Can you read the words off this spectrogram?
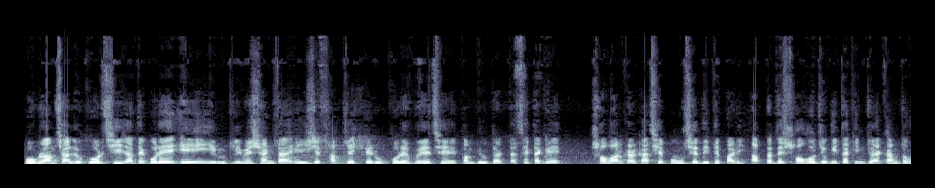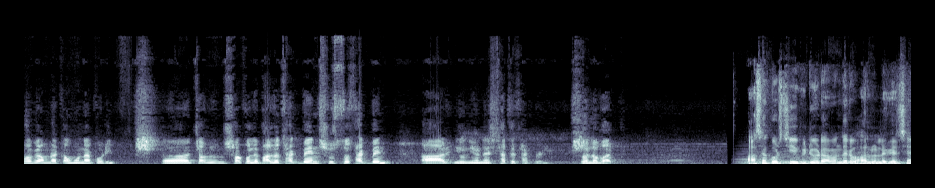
প্রোগ্রাম চালু করছি যাতে করে এই ইমপ্লিমেশনটা এই যে সাবজেক্টের উপরে হয়েছে কম্পিউটারটা সেটাকে সবার কাছে পৌঁছে দিতে পারি। আপনাদের সহযোগিতা কিন্তু একান্তভাবে আমরা কামনা করি। চলুন সকলে ভালো থাকবেন সুস্থ থাকবেন আর ইউনিয়নের সাথে থাকবেন। ধন্যবাদ। আশা করছি এই ভিডিওটা আমাদের ভালো লেগেছে।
